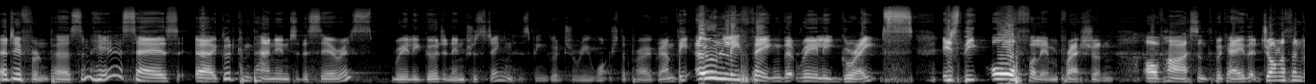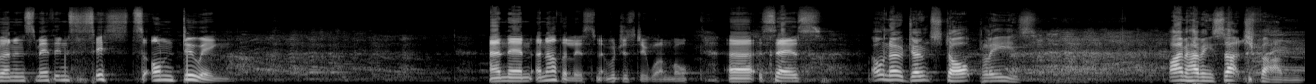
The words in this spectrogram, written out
A different person here says, uh, good companion to the series, really good and interesting, and has been good to rewatch the programme. The only thing that really grates is the awful impression of Hyacinth Bouquet that Jonathan Vernon Smith insists on doing. And then another listener, we'll just do one more, uh, says, Oh no, don't stop, please. I'm having such fun.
